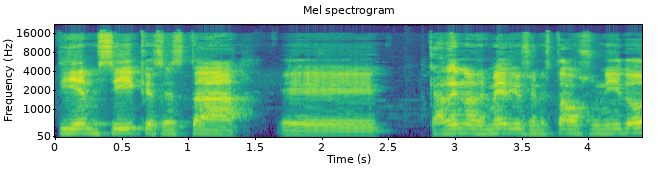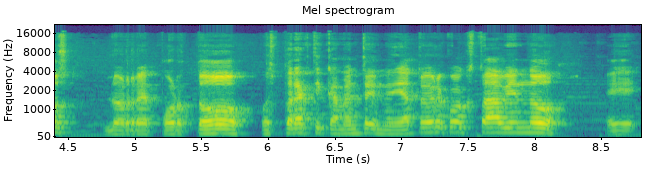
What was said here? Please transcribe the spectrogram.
TMC, que es esta eh, cadena de medios en Estados Unidos, lo reportó pues prácticamente de inmediato. Yo recuerdo que estaba viendo eh,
